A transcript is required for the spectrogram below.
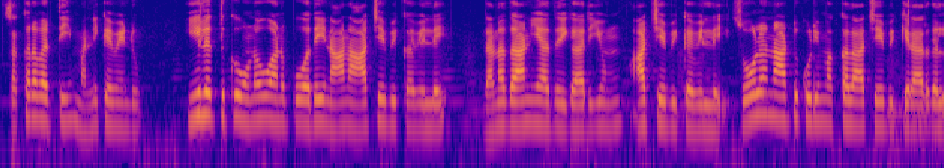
சக்கரவர்த்தி மன்னிக்க வேண்டும். ஈழத்துக்கு உணவு அனுப்புவதை நான் ஆட்சேபிக்கவில்லை. தனதானிய அதிகாரியும் ஆட்சேபிக்கவில்லை. சோழ நாட்டு குடிமக்கள் ஆட்சேபிக்கிறார்கள்.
